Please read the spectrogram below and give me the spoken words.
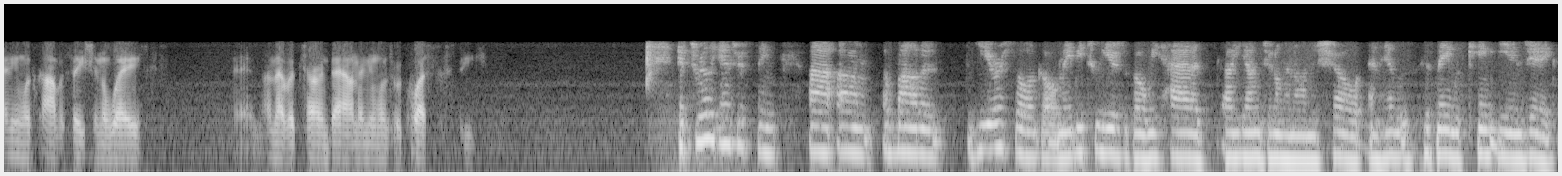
anyone's conversation away, and I never turn down anyone's request to speak. It's really interesting. Uh, um, about a year or so ago, maybe two years ago, we had a, young gentleman on the show, and his, his name was King Ian J.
